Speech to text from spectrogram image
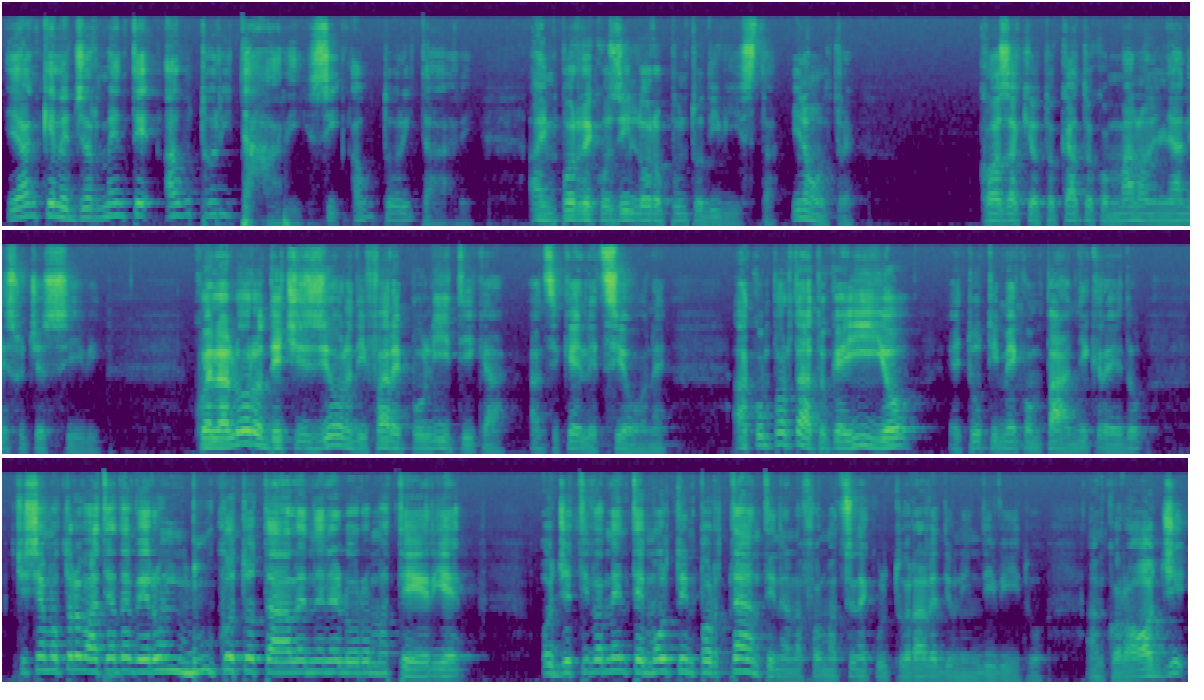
e anche leggermente autoritari, sì, autoritari, a imporre così il loro punto di vista. Inoltre, cosa che ho toccato con mano negli anni successivi, quella loro decisione di fare politica anziché elezione ha comportato che io e tutti i miei compagni, credo, ci siamo trovati ad avere un buco totale nelle loro materie oggettivamente molto importanti nella formazione culturale di un individuo. Ancora oggi,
